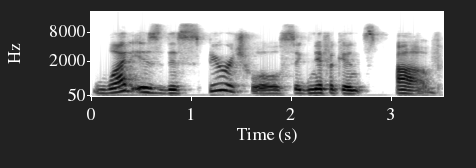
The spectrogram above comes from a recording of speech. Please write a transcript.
what is the spiritual significance of?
